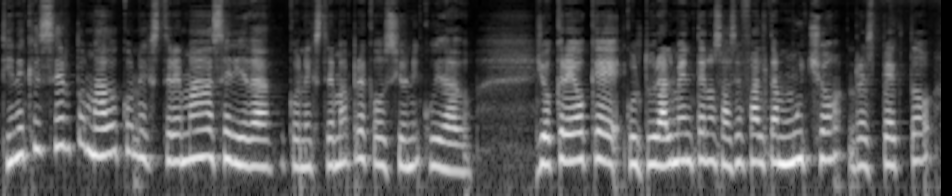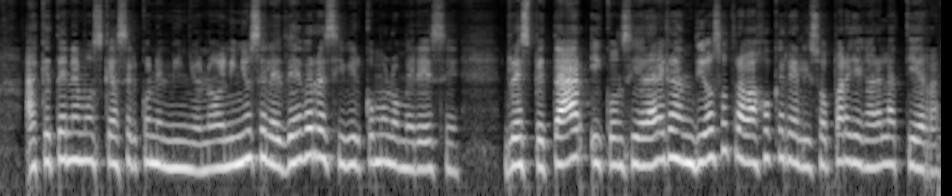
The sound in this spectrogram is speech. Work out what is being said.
tiene que ser tomado con extrema seriedad, con extrema precaución y cuidado. Yo creo que culturalmente nos hace falta mucho respecto a qué tenemos que hacer con el niño, ¿no? El niño se le debe recibir como lo merece, respetar y considerar el grandioso trabajo que realizó para llegar a la tierra,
